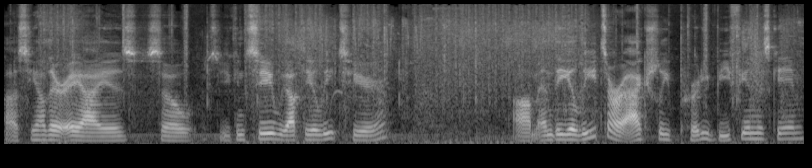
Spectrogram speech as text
Uh, see how their AI is. So, so, you can see we got the elites here. Um, and the elites are actually pretty beefy in this game.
